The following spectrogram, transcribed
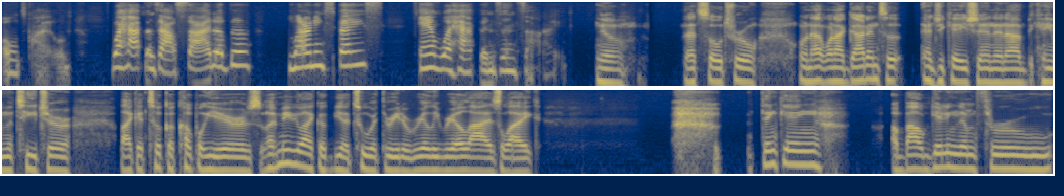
whole child. What happens outside of the learning space and what happens inside. Yeah, that's so true. When I when I got into education and I became a teacher, like it took a couple years, like maybe like a yeah, two or three to really realize like thinking about getting them through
